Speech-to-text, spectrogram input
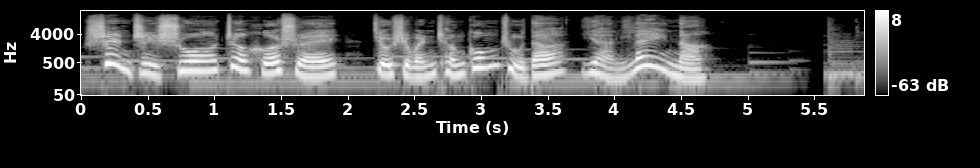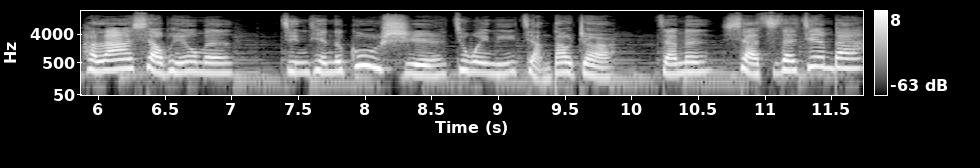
甚至说这河水就是文成公主的眼泪呢。好啦，小朋友们。今天的故事就为你讲到这儿，咱们下次再见吧。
